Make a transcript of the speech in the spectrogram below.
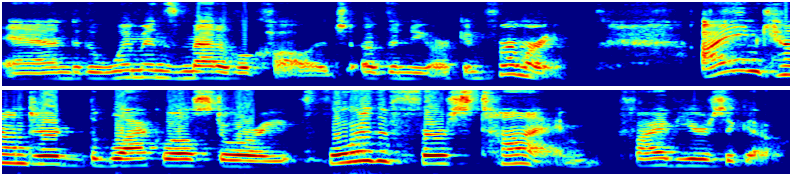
and the Women's Medical College of the New York Infirmary. I encountered the Blackwell story for the first time five years ago.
